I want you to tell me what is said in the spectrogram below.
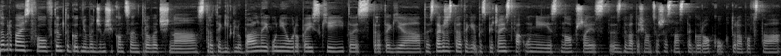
dobry Państwu. W tym tygodniu będziemy się koncentrować na strategii globalnej Unii Europejskiej. To jest strategia, to jest także strategia bezpieczeństwa Unii, jest nowsza, jest z 2016 roku, która powstała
